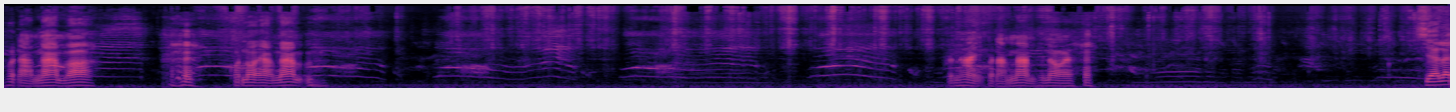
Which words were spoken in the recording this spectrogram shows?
เพิ่นอาบน้ำบ่ คนน้อยอาบน้ำ เพิ่นให้เพิ่นาบน้ำพี่น้อยเสียแล้ว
